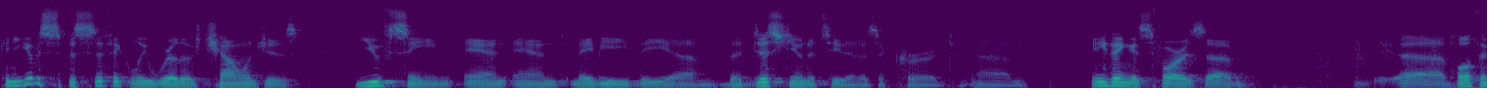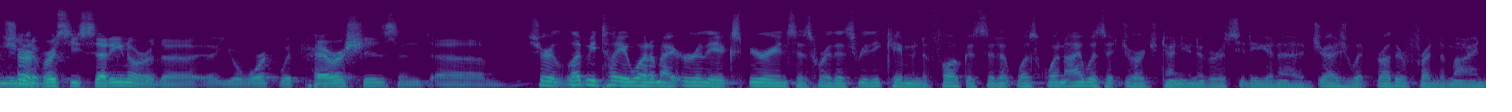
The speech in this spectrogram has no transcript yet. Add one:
can you give us specifically where those challenges you've seen, and and maybe the um, the disunity that has occurred? Um, anything as far as um, uh, both in the sure. university setting or the uh, your work with parishes and um, sure let me tell you one of my early experiences where this really came into focus and it was when i was at georgetown university and a jesuit brother friend of mine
